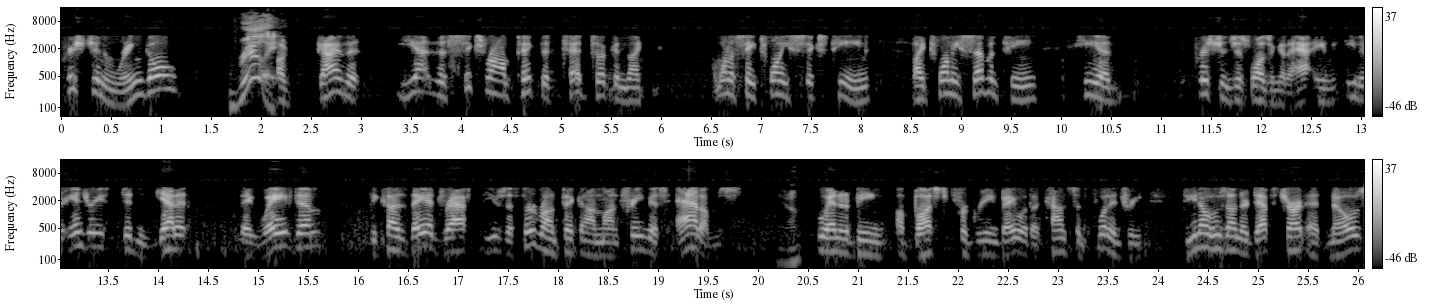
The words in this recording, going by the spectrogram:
Christian Ringo. Really? A guy that, yeah, the six round pick that Ted took in like I want to say 2016. By 2017, he had Christian just wasn't going to have either injuries, didn't get it. They waived him because they had drafted used a third round pick on Montravius Adams, yeah. who ended up being a bust for Green Bay with a constant foot injury. Do you know who's on their depth chart at nose?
